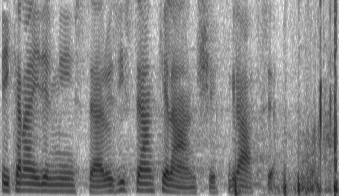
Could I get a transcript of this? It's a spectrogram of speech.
i canali del Ministero, esiste anche l'ANCI. Grazie.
